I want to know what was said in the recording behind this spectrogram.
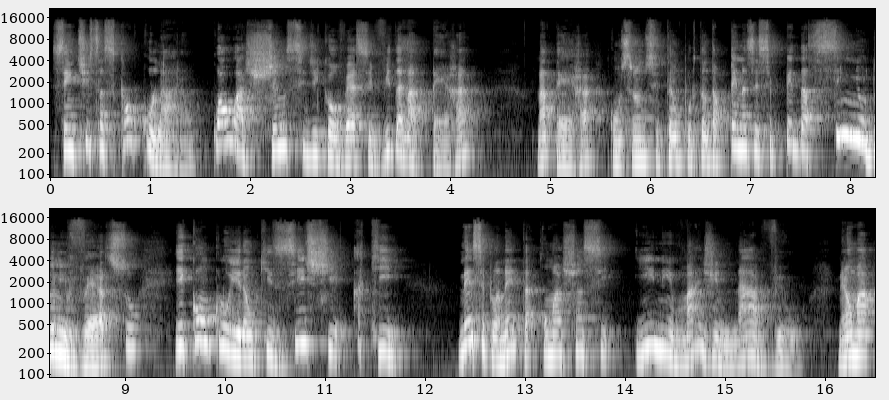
cientistas calcularam qual a chance de que houvesse vida na Terra, na Terra, considerando-se então, portanto, apenas esse pedacinho do universo, e concluíram que existe aqui, nesse planeta, uma chance inimaginável. Né? Uma,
